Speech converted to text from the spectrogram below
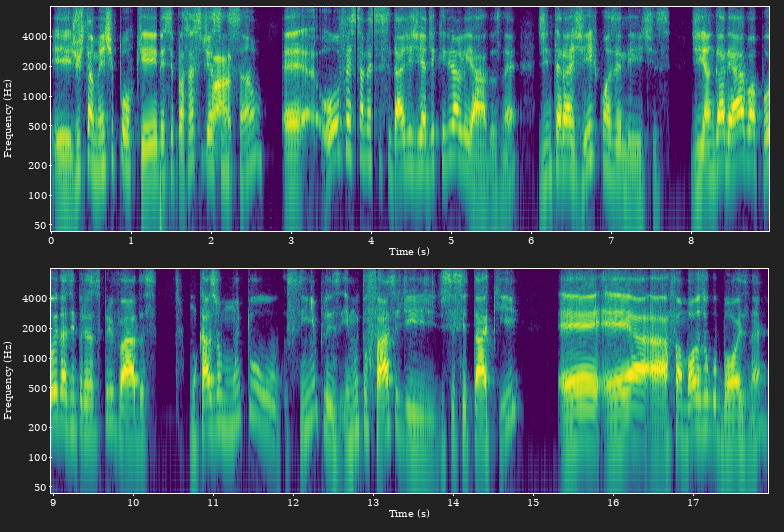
E justamente porque nesse processo de ascensão é, houve essa necessidade de adquirir aliados, né? de interagir com as elites, de angariar o apoio das empresas privadas. Um caso muito simples e muito fácil de, de se citar aqui é, é a, a famosa Hugo Boss, né?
